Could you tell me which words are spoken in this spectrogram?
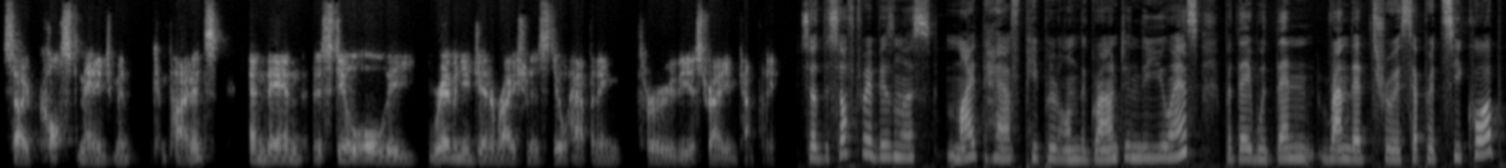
So, cost management components. And then still all the revenue generation is still happening through the Australian company. So the software business might have people on the ground in the US, but they would then run that through a separate C corp,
